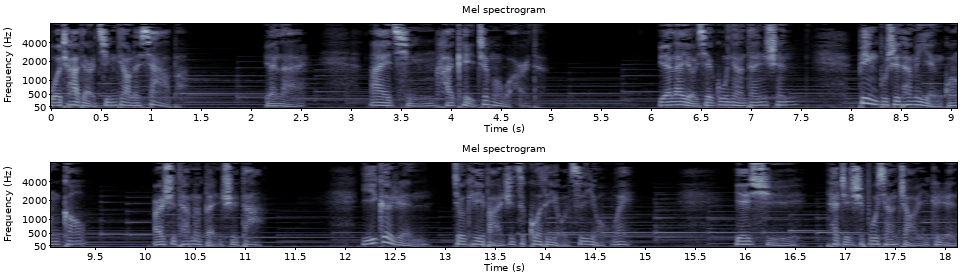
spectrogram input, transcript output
我差点惊掉了下巴。原来，爱情还可以这么玩的。原来有些姑娘单身，并不是她们眼光高，而是她们本事大，一个人就可以把日子过得有滋有味。也许他只是不想找一个人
